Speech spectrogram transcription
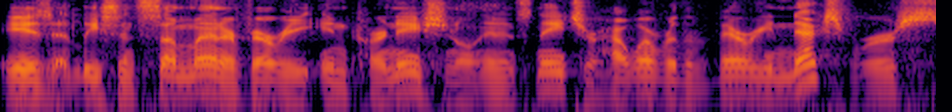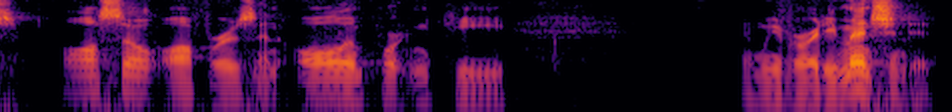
is, at least in some manner, very incarnational in its nature. However, the very next verse also offers an all important key and we've already mentioned it.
